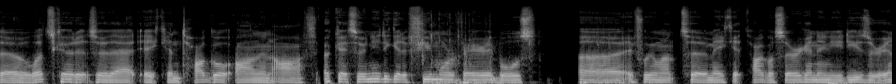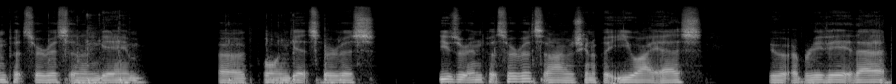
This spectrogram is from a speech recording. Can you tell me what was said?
So let's code it so that it can toggle on and off. Okay, so we need to get a few more variables uh, if we want to make it toggle. So we're going to need user input service and then game uh, colon get service user input service. And I'm just going to put UIS to abbreviate that.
